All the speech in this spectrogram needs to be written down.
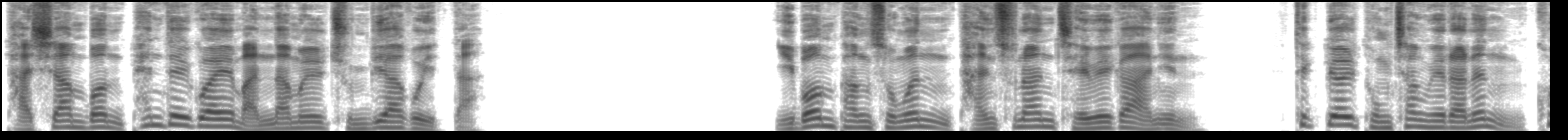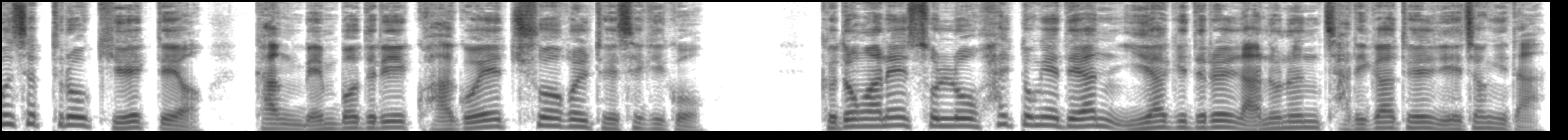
다시 한번 팬들과의 만남을 준비하고 있다. 이번 방송은 단순한 재회가 아닌 특별 동창회라는 콘셉트로 기획되어 각 멤버들이 과거의 추억을 되새기고 그동안의 솔로 활동에 대한 이야기들을 나누는 자리가 될 예정이다.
